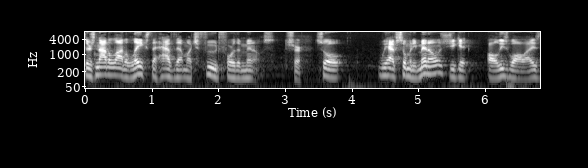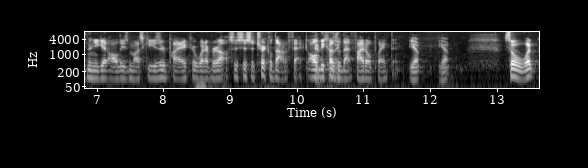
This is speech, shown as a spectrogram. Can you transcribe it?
there's not a lot of lakes that have that much food for the minnows. sure, So we have so many minnows, you get all these walleyes, then you get all these muskies or pike or whatever else. It's just a trickle down effect, all because of that phytoplankton. yep, yep. So what?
